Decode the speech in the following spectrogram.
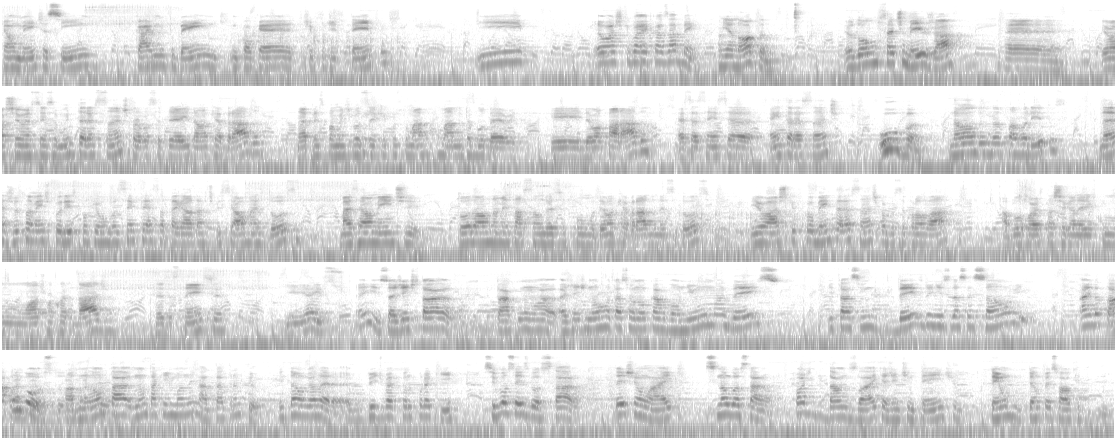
realmente assim. Cai muito bem em qualquer tipo de tempo. E eu acho que vai casar bem. Minha nota, eu dou um 7,5 já. É, eu achei uma essência muito interessante para você ter aí dar uma quebrada, né? Principalmente você que costumava fumar muita blueberry e deu uma parada. Essa essência é interessante. Uva não é um dos meus favoritos, né? Justamente por isso, porque uva sempre tem essa pegada artificial mais doce, mas realmente toda a ornamentação desse fumo deu uma quebrada nesse doce. E eu acho que ficou bem interessante para você provar. A Blue Horse está chegando aí com ótima qualidade, resistência e é isso. É isso, a gente tá, tá com. A, a gente não rotacionou carvão nenhuma vez e tá assim desde o início da sessão e ainda tá, Tá com gosto. tá não, tá, não tá queimando nem nada, tá tranquilo. Então, galera, o vídeo vai ficando por aqui. Se vocês gostaram, deixem um like. Se não gostaram, pode dar um dislike, a gente entende. Tem um, tem um pessoal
